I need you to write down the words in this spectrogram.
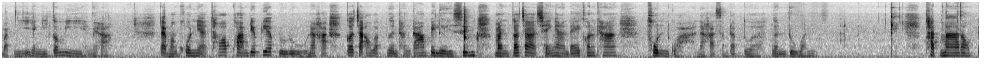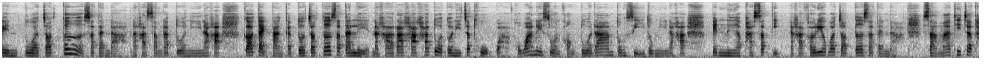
แบบนี้อย่างนี้ก็มีเห็นไหมคะแต่บางคนเนี่ยชอบความเรียบๆหรูๆนะคะ ก็จะเอาแบบเงินทางด้ามไปเลย ซึ่งมันก็จะใช้งานได้ค่อนข้าง ทนกว่านะคะสำหรับตัวเงินล้วน ถัดมาลองเป็นตัว Jotter Standard นะคะสำหรับตัวนี้นะคะ ก็แตกต่างกับตัว Jotter Stainless นะคะ ราคาค่าตัวตัวนี้จะถูกกว่า เพราะว่าในส่วนของตัวด้ามตรงสีตรงนี้นะคะ เป็นเนื้อพลาสติกนะคะเขาเรียกว่า Jotter Standard สามารถที่จะท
